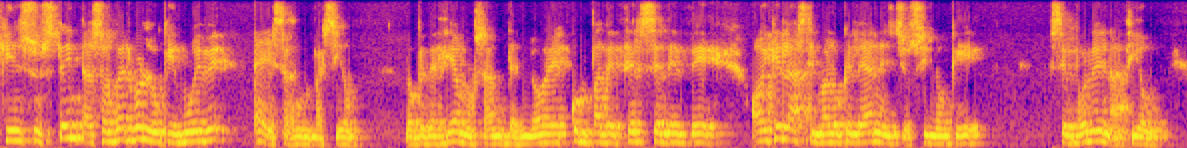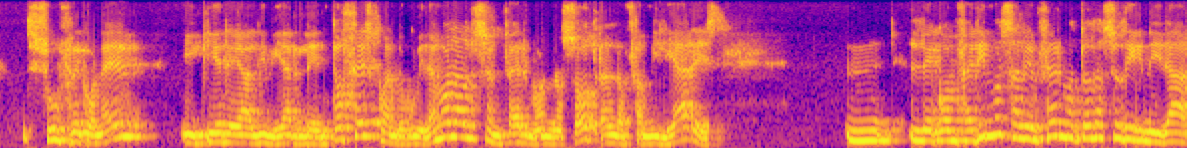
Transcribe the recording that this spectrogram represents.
quien sustenta esos verbos lo que mueve es esa compasión lo que decíamos antes, no es compadecerse desde, ay, qué lástima lo que le han hecho, sino que se pone en acción, sufre con él y quiere aliviarle. Entonces, cuando cuidamos a los enfermos, nosotras, los familiares, mm, le conferimos al enfermo toda su dignidad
